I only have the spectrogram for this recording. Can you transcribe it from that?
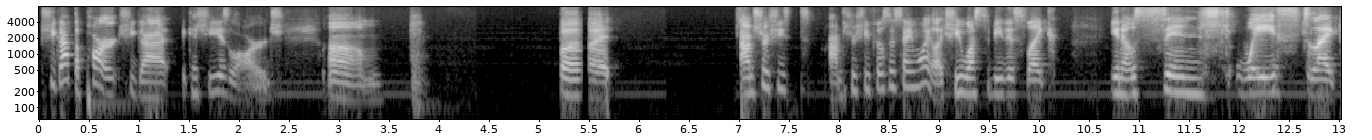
she got the part she got because she is large. Um, but I'm sure she's I'm sure she feels the same way. Like she wants to be this like you know, singed waist, like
